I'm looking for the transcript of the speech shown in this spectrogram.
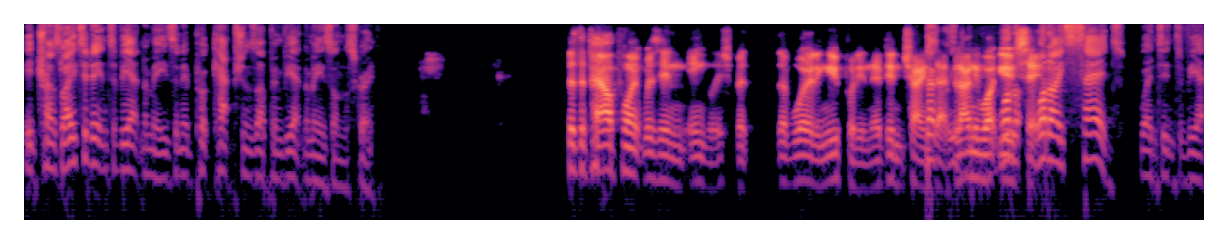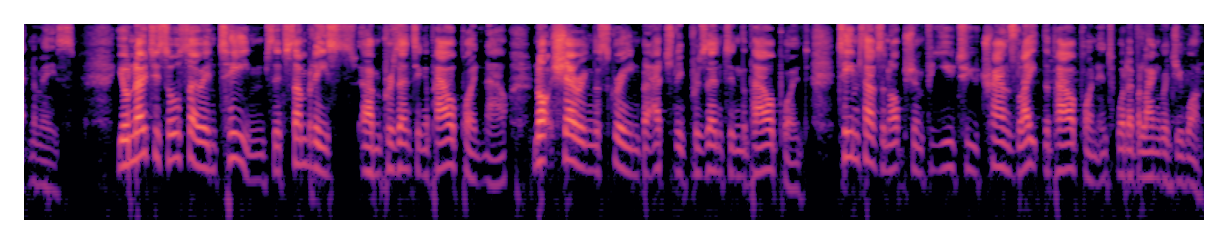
it translated it into Vietnamese, and it put captions up in Vietnamese on the screen. But the PowerPoint was in English, but the wording you put in there didn't change no, that, but only what, what you said. What I said went into Vietnamese. You'll notice also in Teams, if somebody's um, presenting a PowerPoint now, not sharing the screen, but actually presenting the PowerPoint, Teams has an option for you to translate the PowerPoint into whatever language you want.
